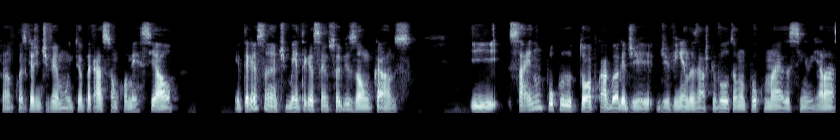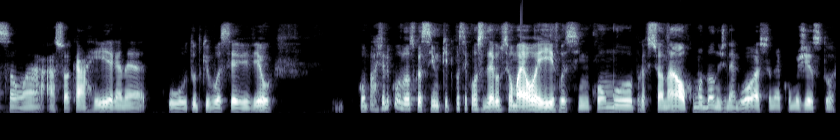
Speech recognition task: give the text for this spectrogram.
Que é uma coisa que a gente vê muito em operação comercial. Interessante, bem interessante sua visão, Carlos. E saindo um pouco do tópico agora de, de vendas, acho que voltando um pouco mais assim em relação à, sua carreira, né, o, tudo que você viveu, compartilhe conosco assim o que, que você considera o seu maior erro assim como profissional, como dono de negócio, né, como gestor.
